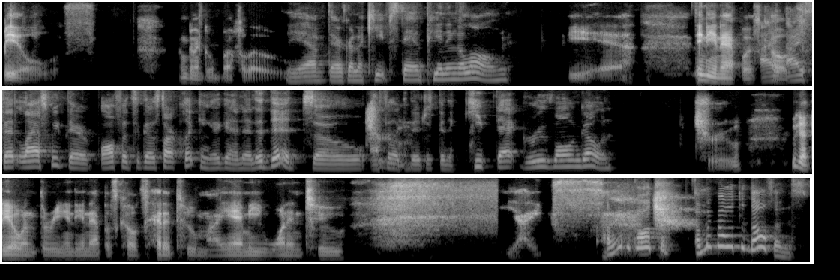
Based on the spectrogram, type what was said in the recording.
Bills. I'm gonna go Buffalo. yeah, they're gonna keep stampeding along. Yeah. Indianapolis I, I said last week their offense is gonna start clicking again, and it did. So I feel like they're just gonna keep that groove on going. True. We got the 0 and 3 Indianapolis Colts headed to Miami 1 and 2. Yikes. I'm gonna go with the I'm gonna go with the Dolphins.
